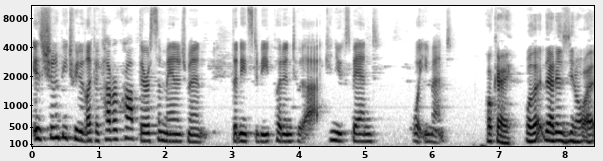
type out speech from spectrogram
is shouldn't be treated like a cover crop. There is some management that needs to be put into that. Can you expand what you meant? Okay. Well, that, that is, you know, a,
